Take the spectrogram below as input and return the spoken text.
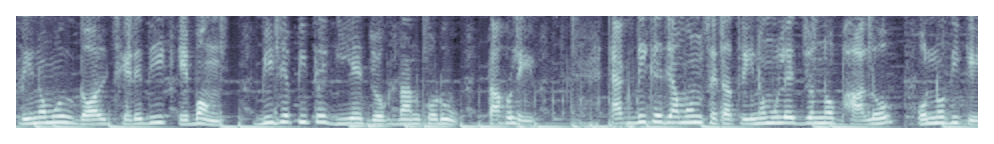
তৃণমূল দল ছেড়ে দিক এবং বিজেপিতে গিয়ে যোগদান করুক, তাহলে একদিকে যেমন সেটা তৃণমূলের জন্য ভালো, অন্যদিকে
